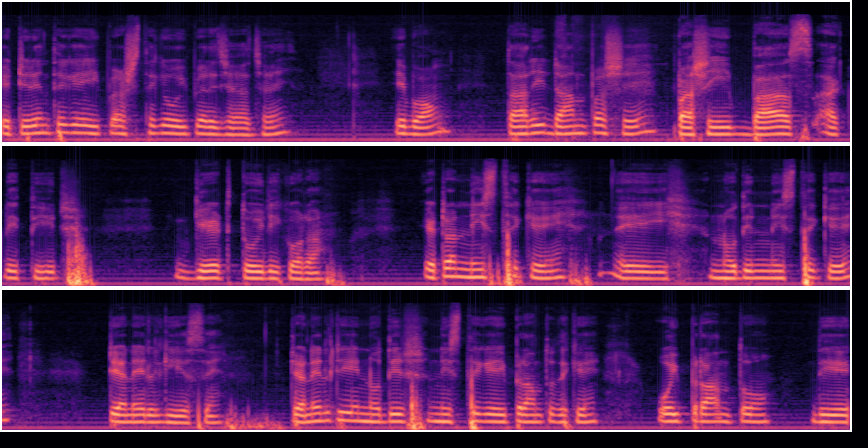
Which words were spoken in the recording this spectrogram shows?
এই ট্রেন থেকে এই পাশ থেকে ওই পারে যাওয়া যায় এবং তারই ডান পাশে পাশেই বাস আকৃতির গেট তৈরি করা। এটার নিচ থেকে, এই নদীর নিচ থেকে ট্যানেল গিয়েছে। ট্যানেলটি এই নদীর নিচ থেকে এই প্রান্ত থেকে ওই প্রান্ত দিয়ে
